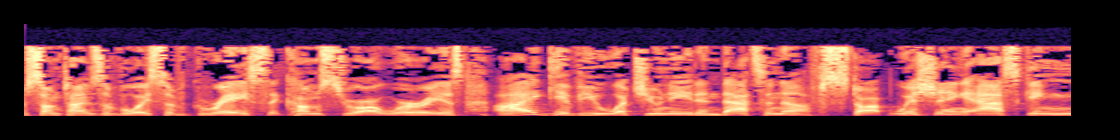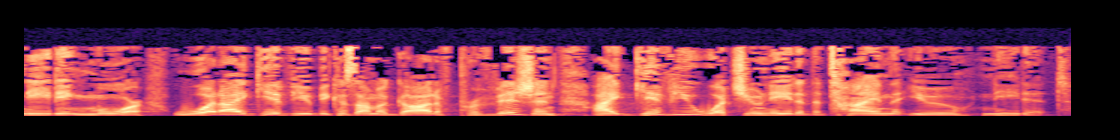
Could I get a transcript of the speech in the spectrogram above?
Or sometimes the voice of grace that comes through our worry is, I give you what you need and that's enough. Stop wishing, asking, needing more. What I give you because I'm a God of provision, I give you what you need at the time that you need it.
